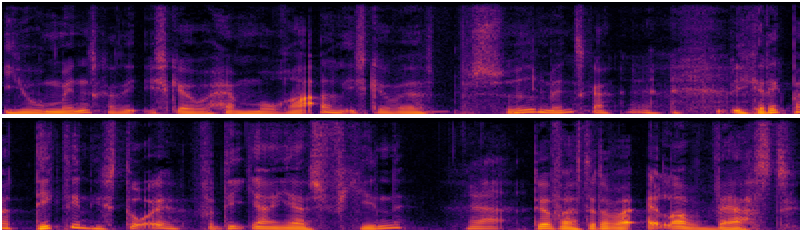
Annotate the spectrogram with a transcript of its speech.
I er jo mennesker, I skal jo have moral, I skal jo være søde mennesker. Ja. I kan da ikke bare digte en historie, fordi jeg er jeres fjende. Ja. Det var faktisk det, der var aller værst.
